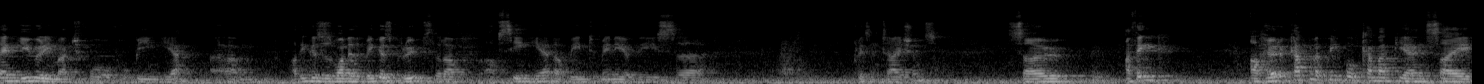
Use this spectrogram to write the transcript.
thank you very much for, for being here. Um, I think this is one of the biggest groups that I've, I've seen here and I've been to many of these uh, um, presentations. So I think I've heard a couple of people come up here and say,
